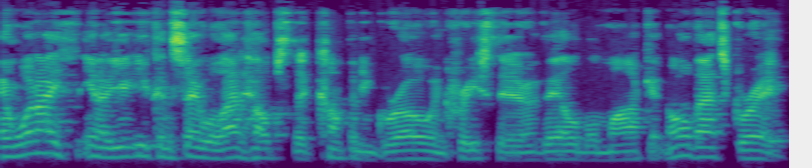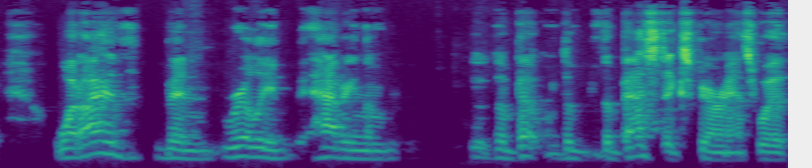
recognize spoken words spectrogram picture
and what I, you know, you, you, can say, well, that helps the company grow, increase their available market, and all that's great. What I've been really having them the, the, the, best experience with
